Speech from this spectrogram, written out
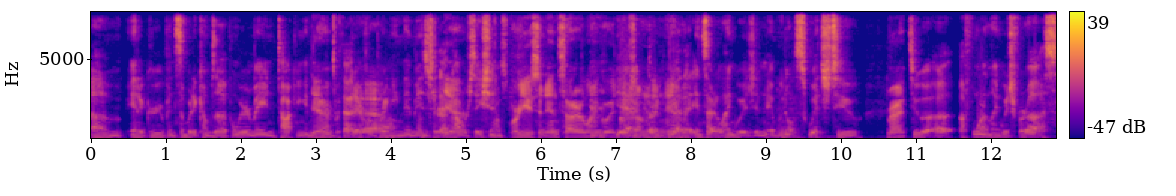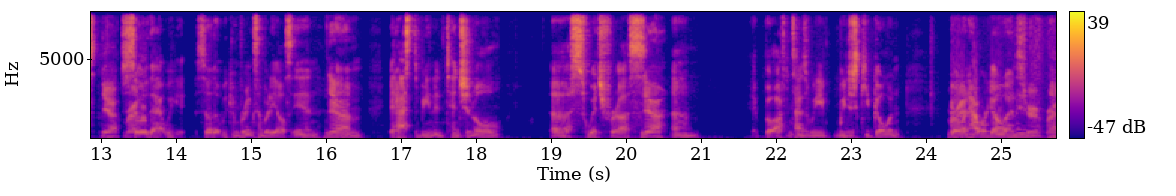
Um, in a group and somebody comes up and we remain talking in the Yeah. group without ever bringing them That's into true. that Yeah. conversation. Or using insider language Yeah, or- something. yeah, that insider language, and, and we don't switch to Right. to a, a foreign language for us, Yeah. so that we so that we can bring somebody else in. Yeah. Um, it has to be an intentional uh, switch for us. Yeah. Um, but oftentimes we we just keep going, going Right. how we're going, and right.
